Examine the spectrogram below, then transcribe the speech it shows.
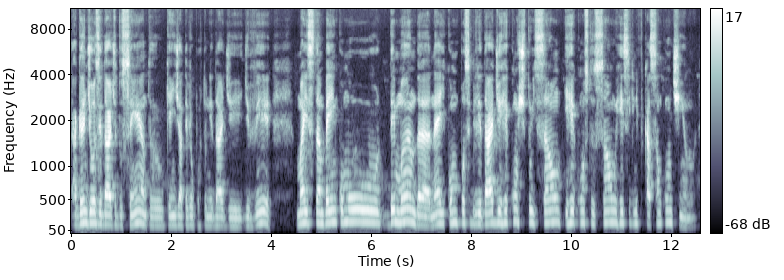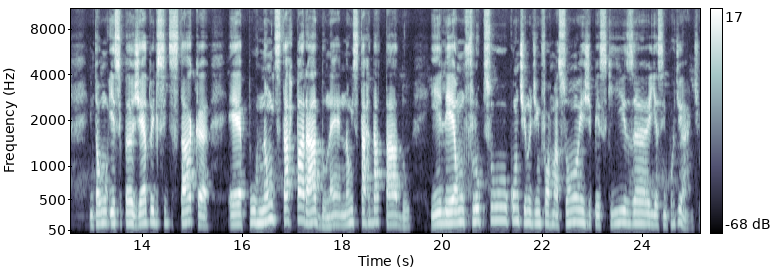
a grandiosidade do centro, quem já teve a oportunidade de, de ver, mas também como demanda né, e como possibilidade de reconstituição e reconstrução e ressignificação contínua. Então, esse projeto ele se destaca é, por não estar parado, né, não estar datado. Ele é um fluxo contínuo de informações, de pesquisa e assim por diante.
